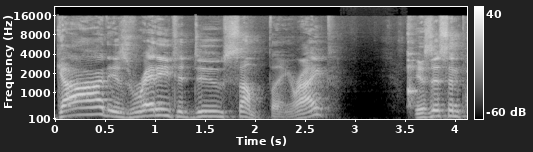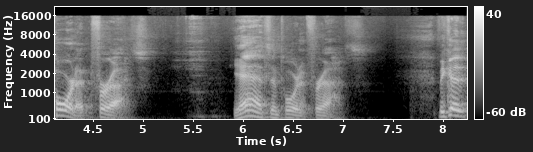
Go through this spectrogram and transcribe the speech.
God is ready to do something, right? Is this important for us? Yeah, it's important for us. Because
